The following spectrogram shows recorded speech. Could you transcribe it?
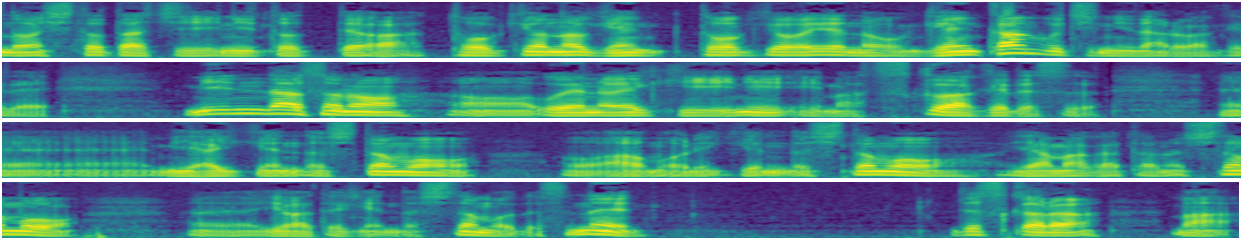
の人たちにとっては東京の東京への玄関口になるわけでみんなその上野駅に今着くわけです、えー、宮城県の人も青森県の人も山形の人も、えー、岩手県の人もですね。ですからま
